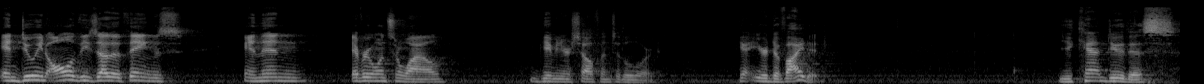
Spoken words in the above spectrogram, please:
and doing all of these other things and then every once in a while giving yourself unto the Lord. Yeah, you're divided. You can't do this.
